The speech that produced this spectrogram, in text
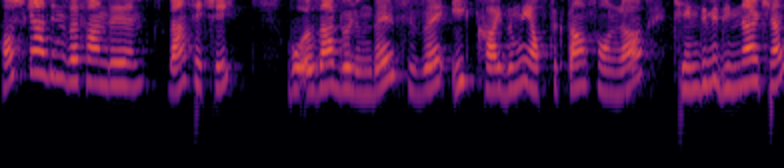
Hoş geldiniz efendim. Ben Seçil. Bu özel bölümde size ilk kaydımı yaptıktan sonra kendimi dinlerken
